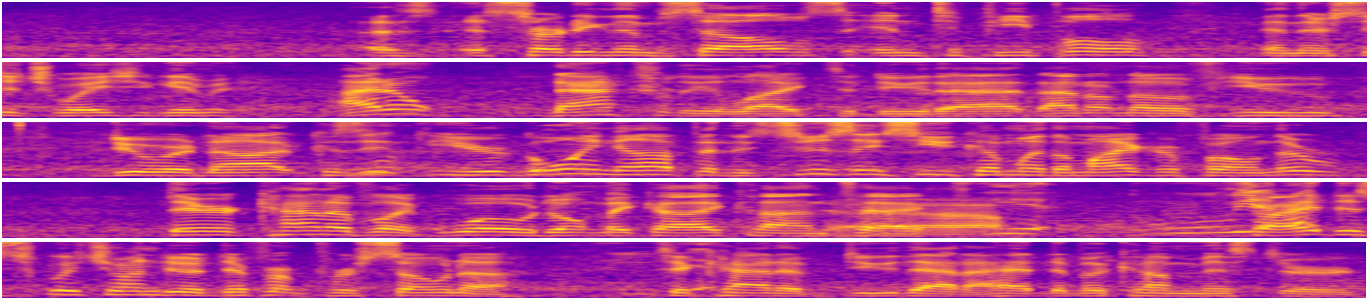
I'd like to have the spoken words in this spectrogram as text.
asserting themselves into people and their situation. I don't naturally like to do that. I don't know if you do or not, because you're going up, and as soon as they see you come with a microphone, they're they're kind of like, "Whoa, don't make eye contact." Yeah. Yeah, So I had to switch onto a different persona to kind of do that. I had to become Mr.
